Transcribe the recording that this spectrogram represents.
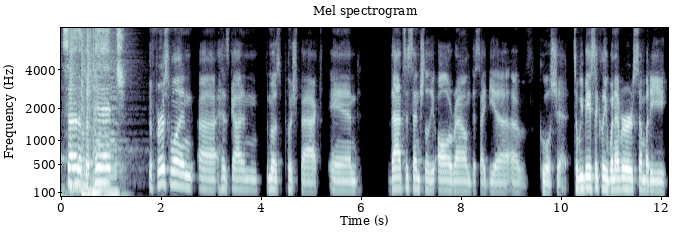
Son of a pitch. The first one uh, has gotten the most pushback, and that's essentially all around this idea of cool shit. So we basically, whenever somebody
